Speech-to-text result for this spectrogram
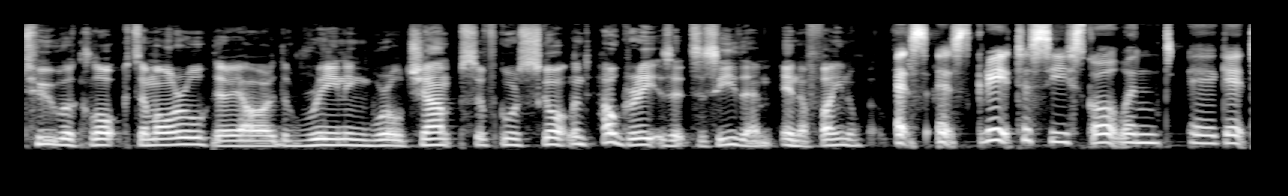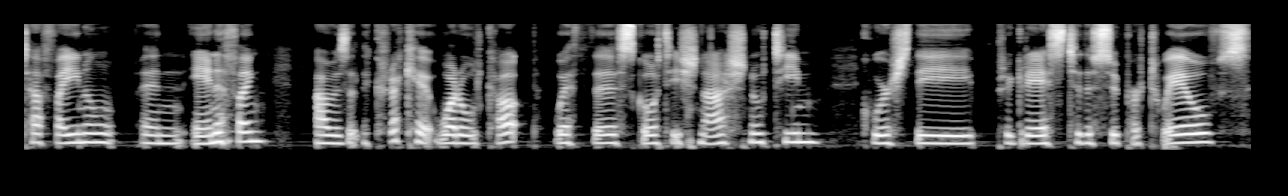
two o'clock tomorrow. They are the reigning world champs, of course, Scotland. How great is it to see them in a final? It's it's great to see Scotland uh, get to a final in anything. I was at the Cricket World Cup with the Scottish national team. Of course, they progressed to the Super 12s,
